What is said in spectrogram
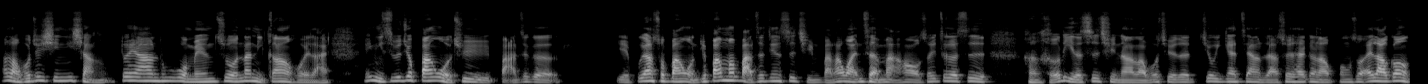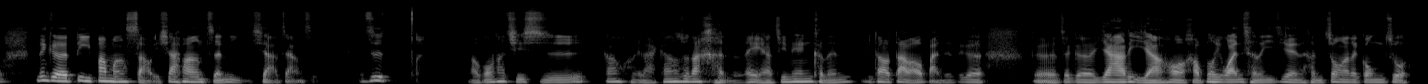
那老婆就心里想：对啊，如果没人做，那你刚好回来，诶，你是不是就帮我去把这个？也不要说帮我，你就帮忙把这件事情把它完成嘛，哈，所以这个是很合理的事情啊。老婆觉得就应该这样子啊，所以她跟老公说：“哎，老公，那个地帮忙扫一下，帮忙整理一下，这样子。”可是老公他其实刚回来，刚刚说他很累啊，今天可能遇到大老板的这个的这个压力啊，哈，好不容易完成了一件很重要的工作，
